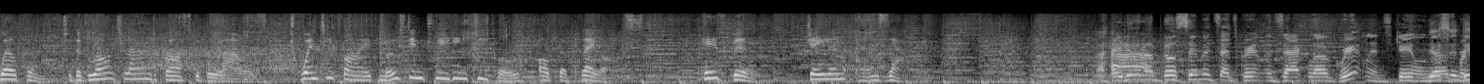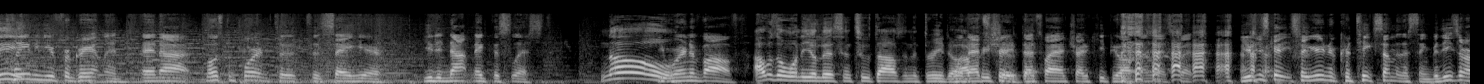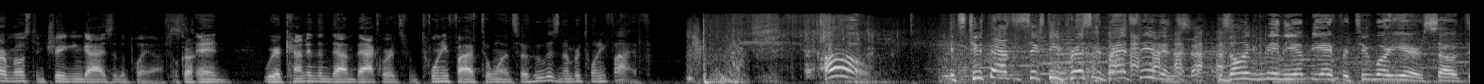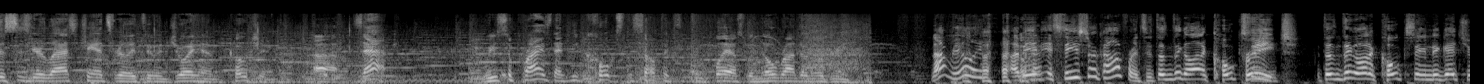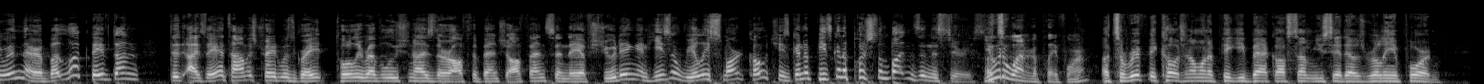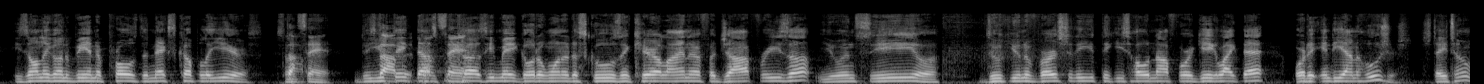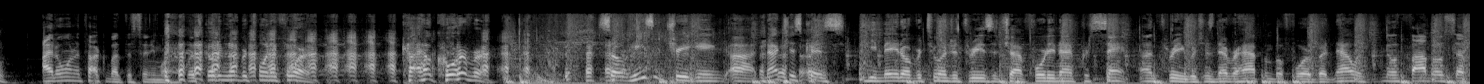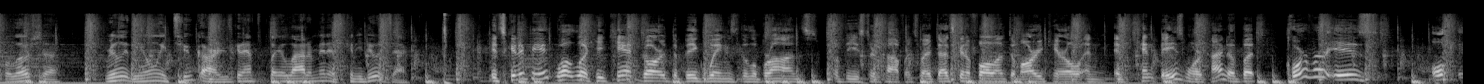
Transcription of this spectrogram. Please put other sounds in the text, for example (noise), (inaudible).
Welcome to the Grantland Basketball Hours. 25 most intriguing people of the playoffs. Here's Bill, Jalen, and Zach. How you doing? I'm Bill Simmons. That's Grantland Zach Lowe. Grantland's Jalen Yes, Rose. We're indeed. claiming you for Grantland. And uh, most important to, to say here, you did not make this list. No. You weren't involved. I was on one of your lists in 2003, though. Well, I that's appreciate true. that. That's why I try to keep you off my list. But (laughs) you're just getting, so you're going to critique some of this thing. But these are our most intriguing guys of the playoffs. Okay. And we're counting them down backwards from 25 to 1. So who is number 25? Oh! It's 2016 President Brad Stevens. He's only going to be in the NBA for two more years, so this is your last chance, really, to enjoy him coaching. Uh, Zach, were you surprised that he coaxed the Celtics into the playoffs with no Rondo, no Green? Not really. (laughs) I mean, it's the Eastern Conference. It doesn't take a lot of coaxing. Preach. It doesn't take a lot of coaxing to get you in there. But look, they've done. The Isaiah Thomas trade was great. Totally revolutionized their off the bench offense, and they have shooting. And he's a really smart coach. He's gonna he's gonna push some buttons in this series. You would have wanted to play for him. a terrific coach, and I want to piggyback off something you said that was really important. He's only going to be in the pros the next couple of years. Don't say it. Do you Stop think it. that's Don't because he may go to one of the schools in Carolina if a job frees up, UNC or Duke University? You think he's holding out for a gig like that, or the Indiana Hoosiers? Stay tuned. I don't want to talk about this anymore. Let's go to number 24, Kyle Korver. So he's intriguing, uh, not just because he made over 200 threes and shot 49% on three, which has never happened before, but now with no Thabo Sefolosha, really the only two guard, he's going to have to play a lot of minutes. Can he do it, Zach? It's going to be well. Look, he can't guard the big wings, the LeBrons of the Eastern Conference, right? That's going to fall on DeMarre Carroll and, and Kent Bazemore, kind of. But Korver is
